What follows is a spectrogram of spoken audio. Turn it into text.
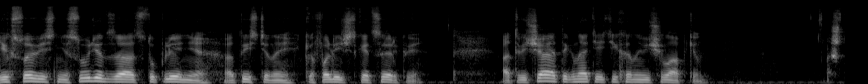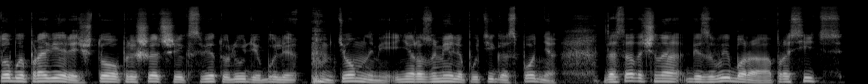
Их совесть не судит за отступление от истинной кафолической церкви? Отвечает Игнатий Тихонович Лапкин. Чтобы проверить, что пришедшие к свету люди были темными и не разумели пути Господня, достаточно без выбора опросить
